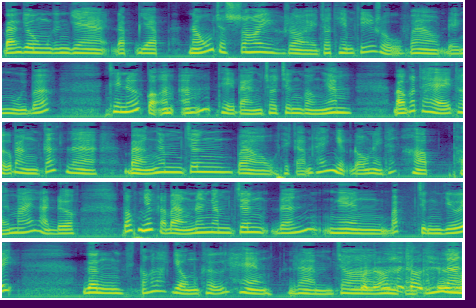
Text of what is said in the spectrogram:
Bạn dùng gừng già đập dập, nấu cho sôi rồi cho thêm tí rượu vào để nguội bớt. Khi nước còn ấm ấm thì bạn cho chân vào ngâm. Bạn có thể thử bằng cách là bạn ngâm chân vào thì cảm thấy nhiệt độ này thích hợp, thoải mái là được. Tốt nhất là bạn nên ngâm chân đến ngàn bắp chân dưới gừng có tác dụng khử hàn làm cho ấm lên.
